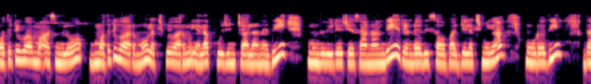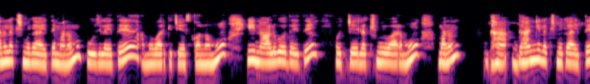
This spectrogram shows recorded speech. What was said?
మొదటి మాసంలో మొదటి వారము లక్ష్మీ వారము ఎలా పూజించాలనేది ముందు వీడియో చేశాను అండి. రెండవది సౌభాగ్యలక్ష్మిగా మూడోది ధనలక్ష్మిగా అయితే మనం పూజలు అయితే అమ్మవారికి చేసుకున్నాము. ఈ నాలుగోది అయితే వచ్చే లక్ష్మీ వారము మనం ధా ధాన్యలక్ష్మిగా అయితే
